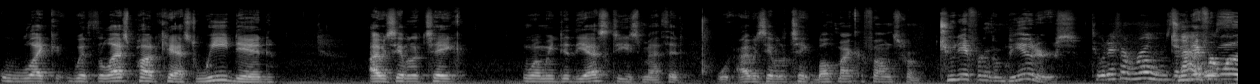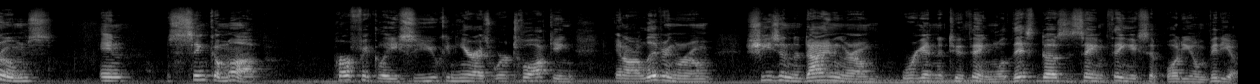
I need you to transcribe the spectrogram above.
like with the last podcast we did, I was able to take when we did the Estes method. I was able to take both microphones from two different computers Two different rooms. two different was- rooms and sync them up, perfectly so you can hear as we're talking in our living room. She's in the dining room. We're getting the two thing. Well, this does the same thing except audio and video.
